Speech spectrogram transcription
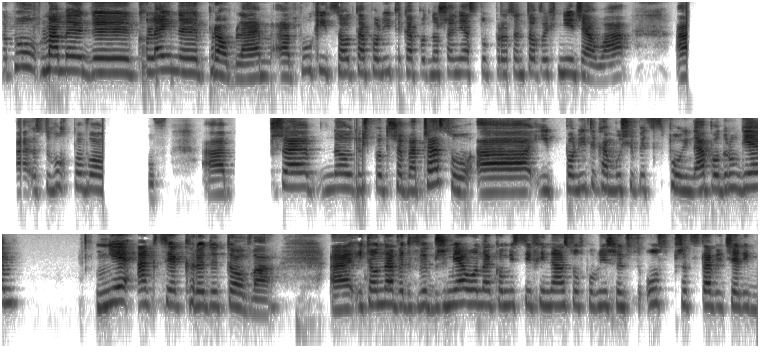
No tu mamy y, kolejny problem. A póki co ta polityka podnoszenia stóp procentowych nie działa. A, z dwóch powodów. A pierwsze, no, potrzeba czasu, a i polityka musi być spójna. Po drugie, nie akcja kredytowa. I to nawet wybrzmiało na Komisji Finansów Publicznych z ust przedstawicieli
